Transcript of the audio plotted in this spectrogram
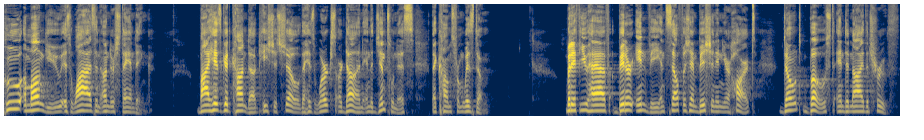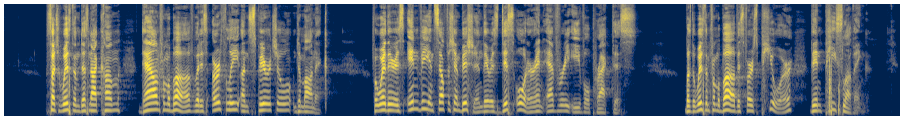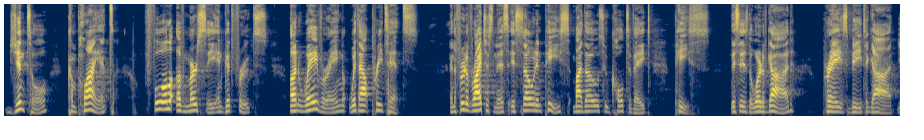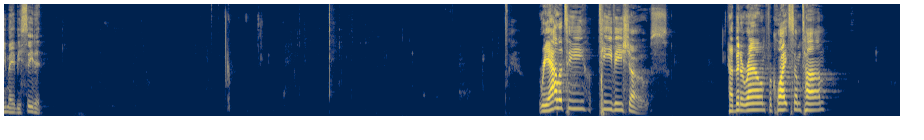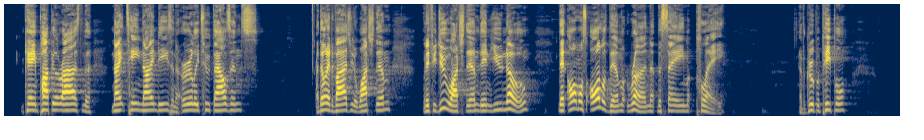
Who among you is wise and understanding? By his good conduct, he should show that his works are done in the gentleness that comes from wisdom. But if you have bitter envy and selfish ambition in your heart, don't boast and deny the truth. Such wisdom does not come down from above, but is earthly, unspiritual, demonic. For where there is envy and selfish ambition, there is disorder and every evil practice. But the wisdom from above is first pure, then peace loving, gentle, compliant, full of mercy and good fruits, unwavering, without pretense. And the fruit of righteousness is sown in peace by those who cultivate peace. This is the word of God. Praise be to God. You may be seated. Reality TV shows have been around for quite some time, became popularized in the 1990s and the early 2000s. I don't advise you to watch them, but if you do watch them, then you know that almost all of them run the same play. Have a group of people,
